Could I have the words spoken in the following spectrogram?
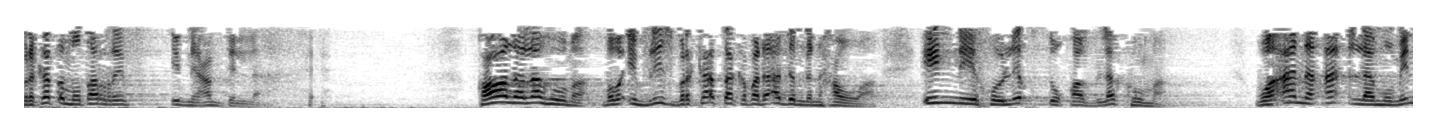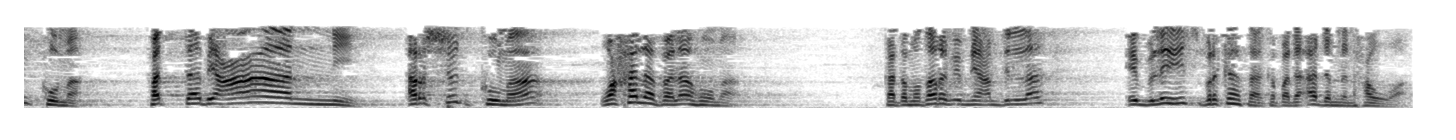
Berkata Mutarrif Ibni Abdullah. Qala lahuma bahwa iblis berkata kepada Adam dan Hawa, "Inni khuliqtu qablakuma wa ana a'lamu minkuma fattabi'anni arsyudkuma wa halafa lahuma." Kata Mutarrif Ibni Abdullah, Iblis berkata kepada Adam dan Hawa,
